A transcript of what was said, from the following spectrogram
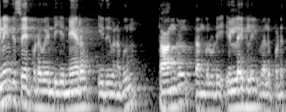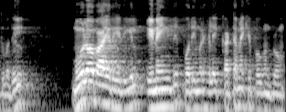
இணைந்து செயற்பட வேண்டிய நேரம் இதுவெனவும் தாங்கள் தங்களுடைய எல்லைகளை வலுப்படுத்துவதில் மூலோபாய ரீதியில் இணைந்து பொறிமுறைகளை கட்டமைக்கப் போகின்றோம்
